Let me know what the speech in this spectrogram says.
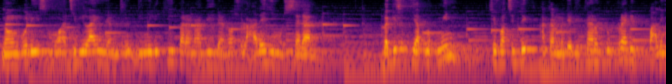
mengungguli semua ciri lain yang dimiliki para nabi dan rasul alaihi Bagi setiap mukmin, sifat sidik akan menjadi kartu kredit paling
